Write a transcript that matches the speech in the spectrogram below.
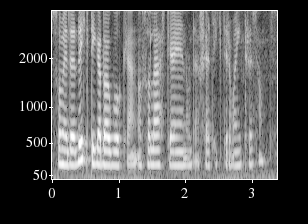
Som är den riktiga dagboken och så läste jag igenom den för jag tyckte det var intressant.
